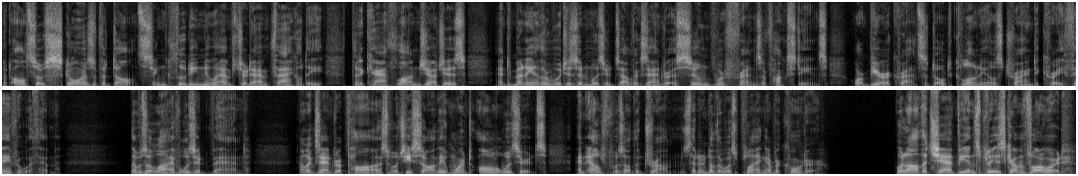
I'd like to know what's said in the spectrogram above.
but also scores of adults, including New Amsterdam faculty, the decathlon judges, and many other witches and wizards Alexandra assumed were friends of Huckstein's, or bureaucrats at old colonials trying to curry favor with him. There was a live wizard band. Alexandra paused when she saw they weren't all wizards. An elf was on the drums, and another was playing a recorder. Will all the champions please come forward?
